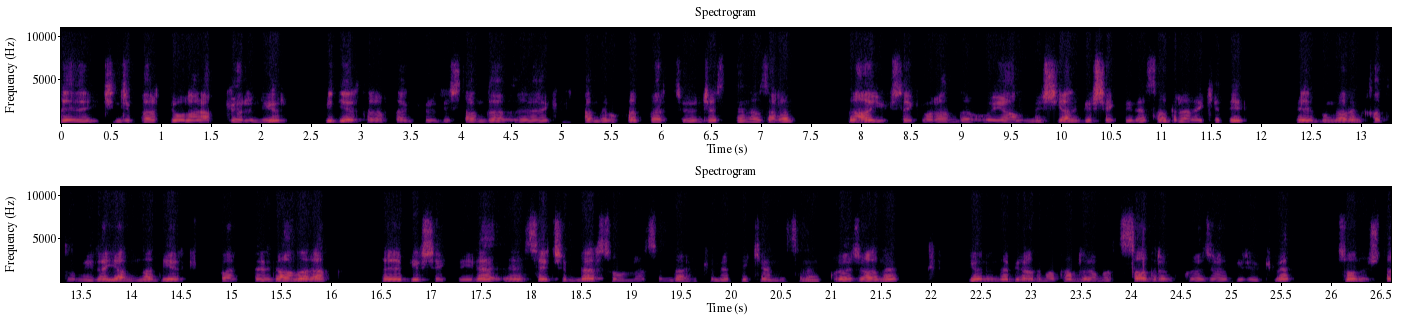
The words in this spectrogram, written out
e, ikinci parti olarak görünüyor. Bir diğer taraftan Kürdistan'da e, Kürdistan Demokrat Partisi öncesine nazaran daha yüksek oranda oy almış. Yani bir şekilde Sadr Hareketi e, bunların katılımıyla yanına diğer partileri de alarak e, bir şekliyle e, seçimler sonrasında hükümeti kendisinin kuracağını yönünde bir adım atabilir ama Sadr'ın kuracağı bir hükümet sonuçta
